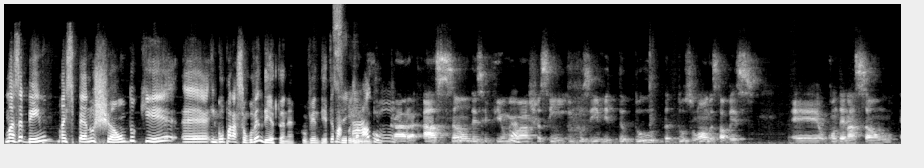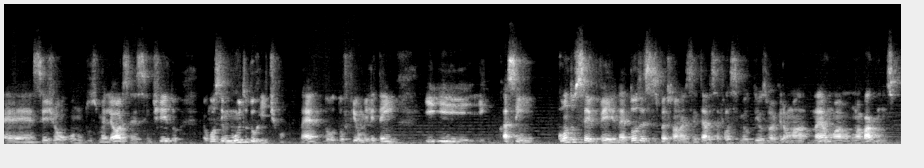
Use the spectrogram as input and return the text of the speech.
mas é bem mais pé no chão do que é, em comparação com o Vendetta, né? O Vendetta é uma Sim. coisa Ah, maluca. Cara, a ação desse filme, eu Ah. acho assim, inclusive do, do- dos longas, talvez é, o Condenação é, seja um dos melhores nesse sentido. Eu gostei muito do ritmo, né, do, do filme. Ele tem e, e- e, assim, quando você vê, né, todos esses personagens em tela, você fala assim, meu Deus, vai virar uma, né, uma, uma bagunça.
